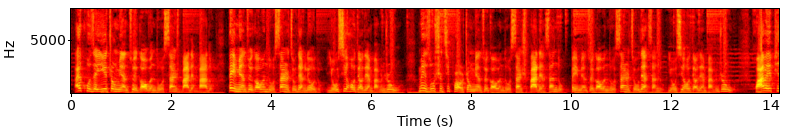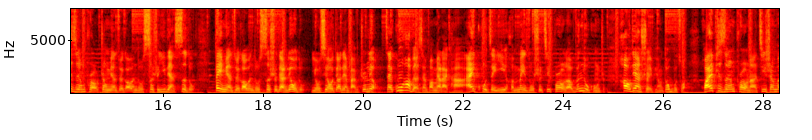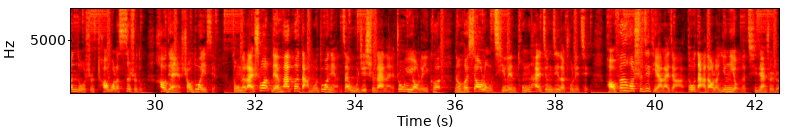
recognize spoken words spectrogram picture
iQOO Z1 正面最高温度三十八点八度，背面最高温度三十九点六度，游戏后掉电百分之五。魅族十七 Pro 正面最高温度三十八点三度，背面最高温度三十九点三度，游戏后掉电百分之五。华为 P40 Pro 正面最高温度四十一点四度。背面最高温度四十点六度，游戏后掉电百分之六。在功耗表现方面来看啊，iQOO Z1 和魅族十七 Pro 的温度控制、耗电水平都不错。华为 P 四零 Pro 呢，机身温度是超过了四十度，耗电也稍多一些。总的来说，联发科打磨多年，在五 G 时代呢，也终于有了一颗能和骁龙、麒麟同台竞技的处理器。跑分和实际体验来讲啊，都达到了应有的旗舰水准。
